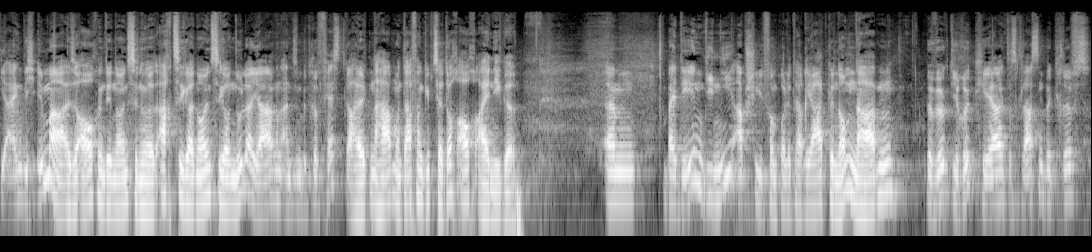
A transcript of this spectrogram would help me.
die eigentlich immer, also auch in den 1980er, 90er und Nuller Jahren an diesem Begriff festgehalten haben und davon gibt es ja doch auch einige. Ähm, bei denen, die nie Abschied vom Proletariat genommen haben, bewirkt die Rückkehr des Klassenbegriffs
